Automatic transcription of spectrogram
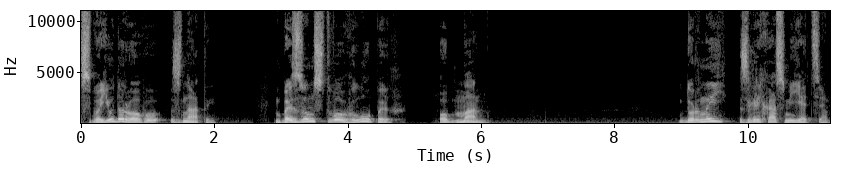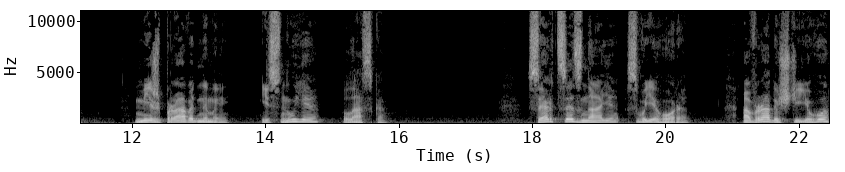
свою дорогу знати, безумство глупих обман. Дурний з гріха сміється, між праведними існує ласка. Серце знає своє горе, а в радощі його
